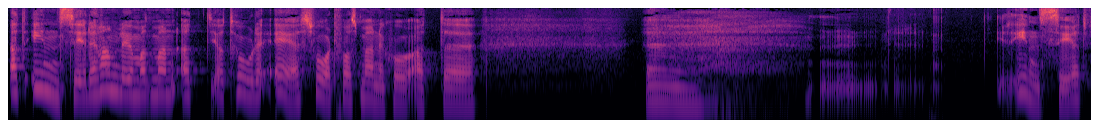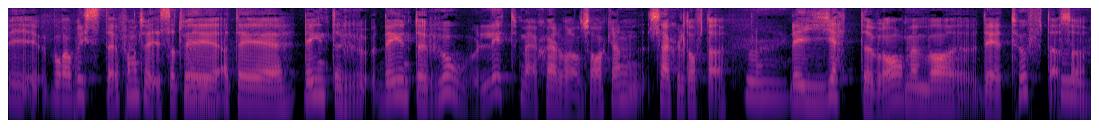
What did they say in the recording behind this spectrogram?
Att inse, det handlar ju om att man, att jag tror det är svårt för oss människor att uh, uh, inse att vi, våra brister på något vis. Att, vi, mm. att det, det, är inte, det är inte roligt med självrannsakan särskilt ofta. Nej. Det är jättebra men vad, det är tufft alltså. Mm.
